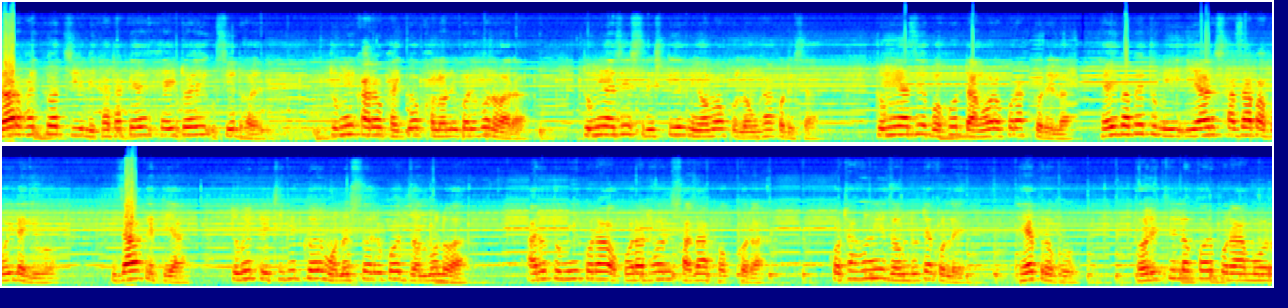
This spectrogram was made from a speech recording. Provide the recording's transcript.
যাৰ ভাগ্যত যি লিখা থাকে সেইটোৱেই উচিত হয়। তুমি কাৰো ভাগ্যক সলনি কৰিব নোৱাৰা। তুমি আজি সৃষ্টিৰ নিয়মক উলংঘা কৰিছা। তুমি আজি বহুত ডাঙৰ অপৰাধ কৰিলা। সেইবাবে তুমি ইয়াৰ চাজা পাবই লাগিব। যাওক এতিয়া তুমি পৃথিৱীত গৈ মনুষ্যৰ ৰূপত জন্ম লোৱা আৰু তুমি কৰা অপৰাধৰ চাজা ভোগ কৰা। কথা শুনি যমদূতে ক'লে হে প্ৰভু ধৰিত্ৰী লোকৰ পৰা মোৰ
